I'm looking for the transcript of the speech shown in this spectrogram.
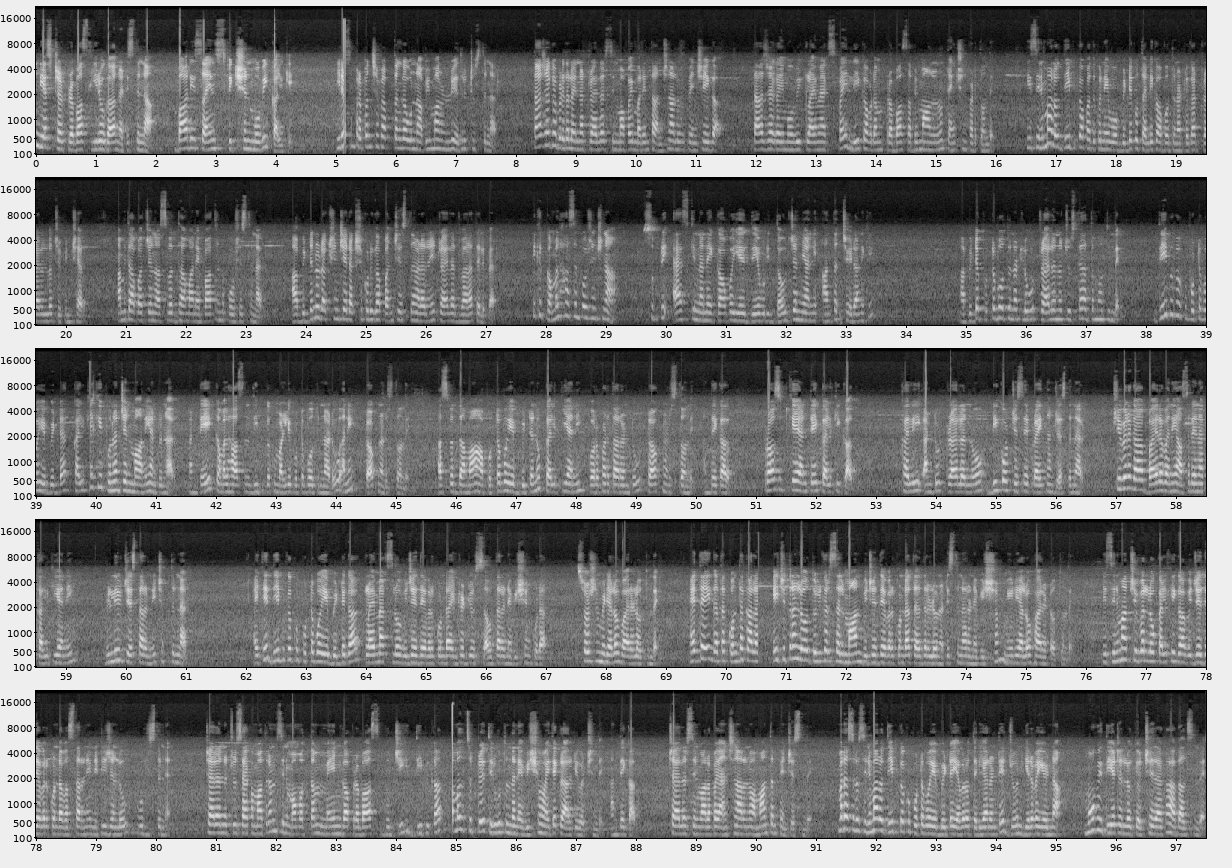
India star Prabhas హీరోగా నటిస్తున్న భారీ సైన్స్ ఫిక్షన్ మూవీ కల్కి. ఈరోజు ప్రపంచవ్యాప్తంగా ఉన్న అభిమానులు ఎదురు చూస్తున్నారు తాజాగా విడుదలైన ట్రైలర్ సినిమాపై మరింత అంచనాలు పెంచేయగా తాజాగా ఈ మూవీ క్లైమాక్స్పై లీక్ అవ్వడం ప్రభాస్ అభిమానులను టెన్షన్ పెడుతోంది. ఈ సినిమాలో దీపిక పదుకునే ఓ బిడ్డకు తల్లి కాబోతున్నట్లుగా ట్రైలర్లో చూపించారు. అమితాబ్ బచ్చన్ అశ్వత్థామ అనే పాత్రను పోషిస్తున్నారు. ఆ బిడ్డను రక్షించే రక్షకుడిగా పనిచేస్తున్నాడని ట్రైలర్ ద్వారా తెలిపారు. ఇక కమల్ హాసన్ పోషించిన సుప్రి యాస్కిన్ అనే కాబోయే దేవుడి దౌర్జన్యాన్ని అంతం చేయడానికి ఆ బిడ్డ పుట్టబోతున్నట్లు ట్రైలర్ను చూస్తే అర్థమవుతుంది. దీపికకు పుట్టబోయే బిడ్డ కలికి పునర్జన్మ అని అంటున్నారు. అంటే కమల్ హాసన్ దీపికకు మళ్ళీ పుట్టబోతున్నాడు అని టాక్ నడుస్తోంది. అశ్వత్థామ ఆ పుట్టబోయే బిడ్డను కలికి అని పొరపడతారంటూ టాక్ నడుస్తోంది. అంతేకాదు ప్రాజెక్ట్ కే అంటే కలికి కాదు. కలి అంటూ ట్రైలర్ను డీకోడ్ చేసే ప్రయత్నం చేస్తున్నారు. చివరగా భైరవని అసలైన కలికి అని రిలీవ్ చేస్తారని చెప్తున్నారు. అయితే దీపికకు పుట్టబోయే బిడ్డగా క్లైమాక్స్లో విజయ్ దేవరకొండ ఇంట్రడ్యూస్ అవుతారనే విషయం కూడా సోషల్ మీడియాలో వైరల్ అవుతుంది. అయితే గత కొంతకాలం ఈ చిత్రంలో దుల్కర్ సల్మాన్ విజయ్ దేవరకొండ తదితరులు నటిస్తున్నారనే విషయం మీడియాలో హైలైట్ అవుతుంది. ఈ సినిమా చివరిలో కలికిగా విజయ్ దేవరకొండ వస్తారని నెటిజన్లు ఊహిస్తున్నారు. ట్రైలర్ను చూశాక మాత్రం సినిమా మొత్తం మెయిన్గా ప్రభాస్ బుజ్జి దీపిక కమల్ చుట్టూ తిరుగుతుందనే విషయం అయితే క్లారిటీ వచ్చింది. అంతేకాదు ట్రైలర్ సినిమాలపై అంచనాలను అమాంతం పెంచేసింది. మరి అసలు సినిమాలో దీపికకు పుట్టబోయే బిడ్డ ఎవరో తెలియాలంటే జూన్ ఇరవై ఏడున మూవీ థియేటర్లోకి వచ్చేదాకా ఆగాల్సిందే.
